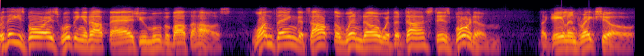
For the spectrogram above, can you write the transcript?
With these boys whooping it up as you move about the house, one thing that's out the window with the dust is boredom. The Galen Drake Show,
